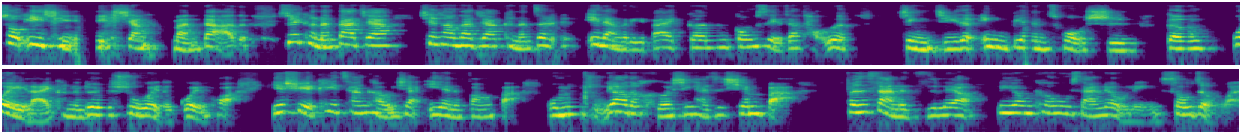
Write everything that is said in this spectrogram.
受疫情影响蛮大的，所以可能大家线上大家可能这一两个礼拜跟公司也在讨论紧急的应变措施，跟未来可能对数位的规划，也许也可以参考一下 Ian 的方法。我们主要的核心还是先把分散的资料利用客户三六零收整完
